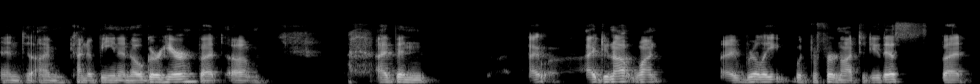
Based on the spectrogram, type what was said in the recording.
and I'm kind of being an ogre here. But um, I've been, I I do not want. I really would prefer not to do this, but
